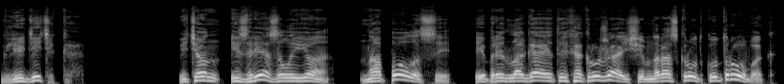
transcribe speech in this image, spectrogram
«Глядите-ка, ведь он изрезал ее на полосы и предлагает их окружающим на раскрутку трубок».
